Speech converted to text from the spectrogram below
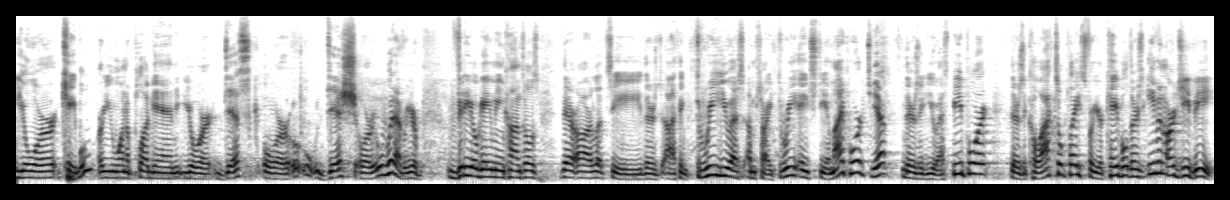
your cable or you want to plug in your disc or dish or whatever, your video gaming consoles, there are, let's see, there's, I think, three US, I'm sorry, three HDMI ports. Yep. There's a USB port. There's a coaxial place for your cable. There's even RGB.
